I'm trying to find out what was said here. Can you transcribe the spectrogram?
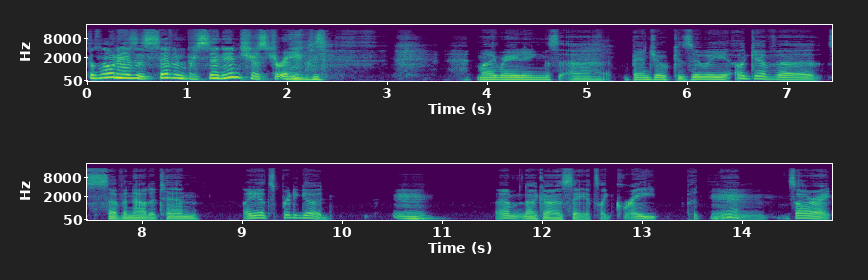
the loan has a seven percent interest rate. my ratings uh banjo kazooie i'll give a 7 out of 10 Like it's pretty good. Mm, I'm not gonna say it's like great, but yeah, mm. it's all right.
